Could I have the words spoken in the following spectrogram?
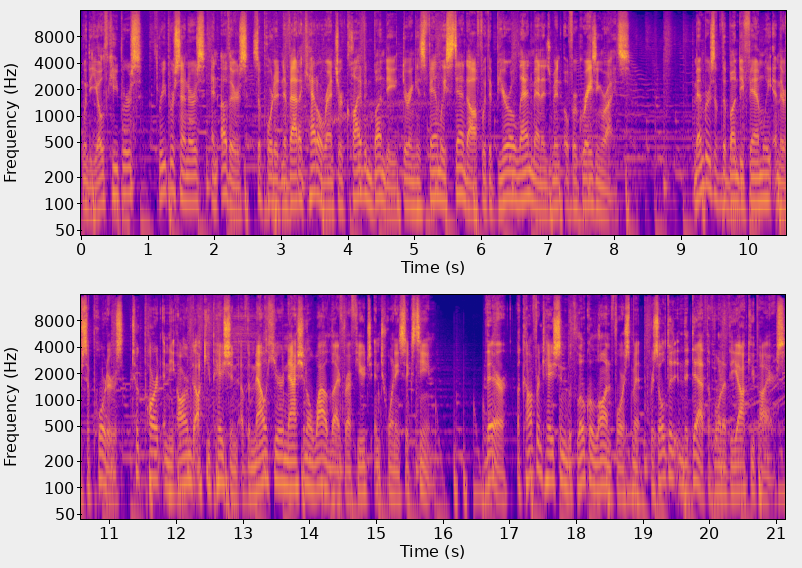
when the Oath Keepers, Three Percenters, and others supported Nevada cattle rancher Cliven Bundy during his family's standoff with the Bureau of Land Management over grazing rights. Members of the Bundy family and their supporters took part in the armed occupation of the Malheur National Wildlife Refuge in 2016. There, a confrontation with local law enforcement resulted in the death of one of the occupiers.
